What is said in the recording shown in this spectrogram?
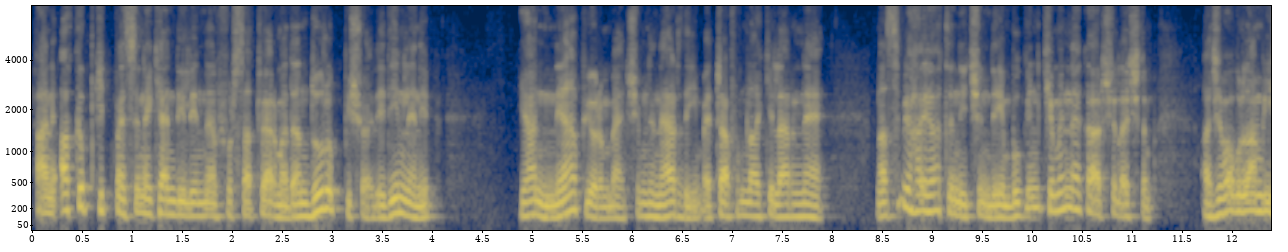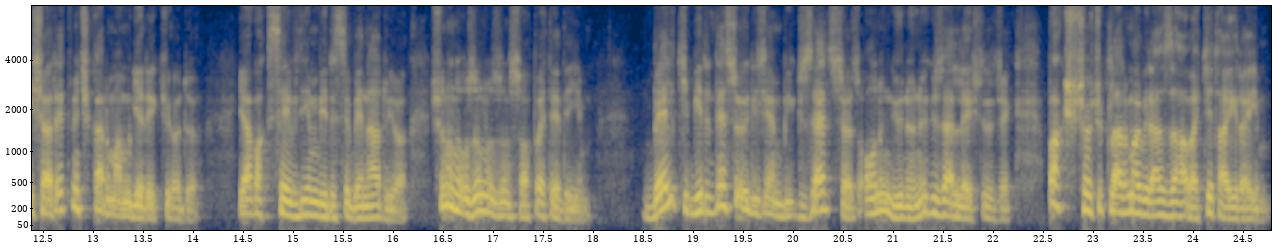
hani akıp gitmesine kendiliğinden fırsat vermeden durup bir şöyle dinlenip ya ne yapıyorum ben şimdi neredeyim? Etrafımdakiler ne? Nasıl bir hayatın içindeyim? Bugün kiminle karşılaştım? Acaba buradan bir işaret mi çıkarmam gerekiyordu? Ya bak sevdiğim birisi beni arıyor. Şununla uzun uzun sohbet edeyim. Belki birine söyleyeceğim bir güzel söz onun gününü güzelleştirecek. Bak şu çocuklarıma biraz daha vakit ayırayım.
